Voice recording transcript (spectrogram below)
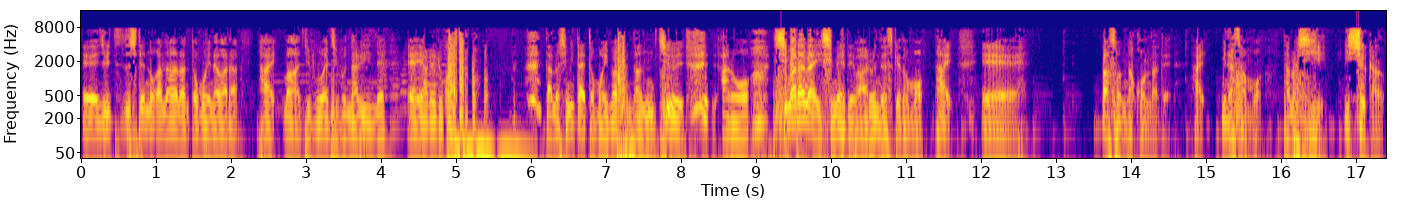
えー、充実してんのかななんて思いながら、はい、まあ自分は自分なりにね、えー、やれることを 楽しみたいと思います。なんちゅう、あの、閉まらない使命ではあるんですけども、はい、えー、まあそんなこんなで、はい、皆さんも楽しい一週間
